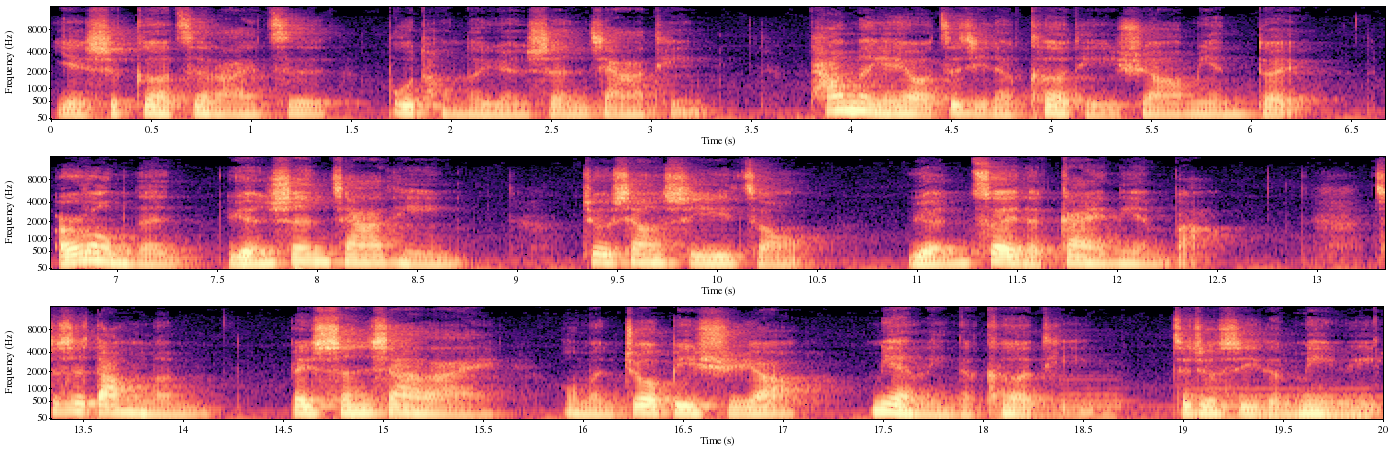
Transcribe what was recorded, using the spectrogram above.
也是各自来自。不同的原生家庭，他们也有自己的课题需要面对，而我们的原生家庭就像是一种原罪的概念吧。这是当我们被生下来，我们就必须要面临的课题，这就是一个命运。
